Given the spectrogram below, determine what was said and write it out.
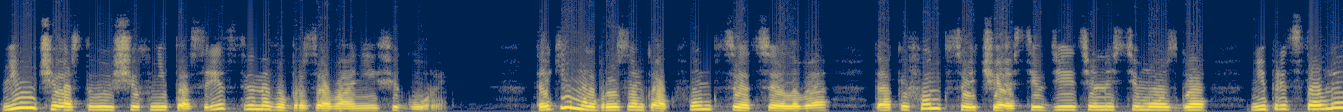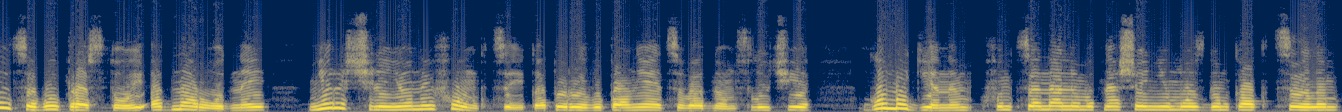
не участвующих непосредственно в образовании фигуры. Таким образом, как функция целого, так и функция части в деятельности мозга не представляют собой простой, однородной, нерасчлененной функции, которая выполняется в одном случае гомогенным функциональным отношением мозгом как целым,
